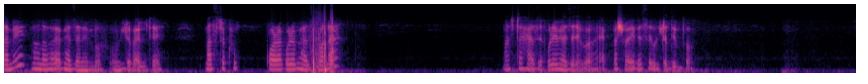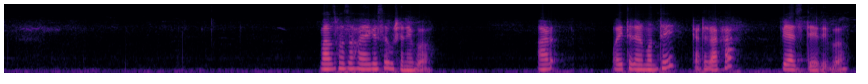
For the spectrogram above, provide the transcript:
আমি ভালোভাবে ভেজে নেব উল্টে পাল্টে। মাছটা খুব কড়া করে ভাজবো না। মাছটা হালকা করে ভেজে নেব। এক পাশ হয়ে গেছে, উল্টে দিব। মাছ ভাজা হয়ে গেছে, উঠে নেব। আর ওই তেলের মধ্যেই কাটে রাখা পেঁয়াজ দিয়ে দিব।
